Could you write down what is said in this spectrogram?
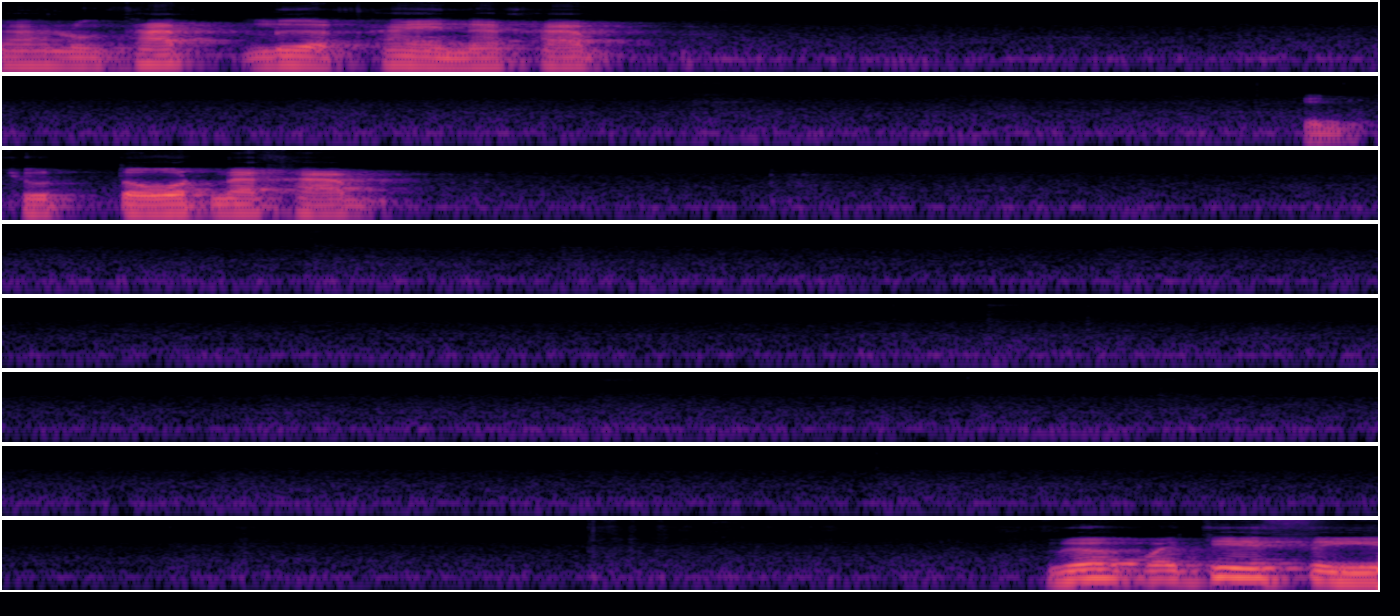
นะลงทัดเลือกให้นะครับ เป็นชุดโต๊ดนะครับเลือกไปที่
